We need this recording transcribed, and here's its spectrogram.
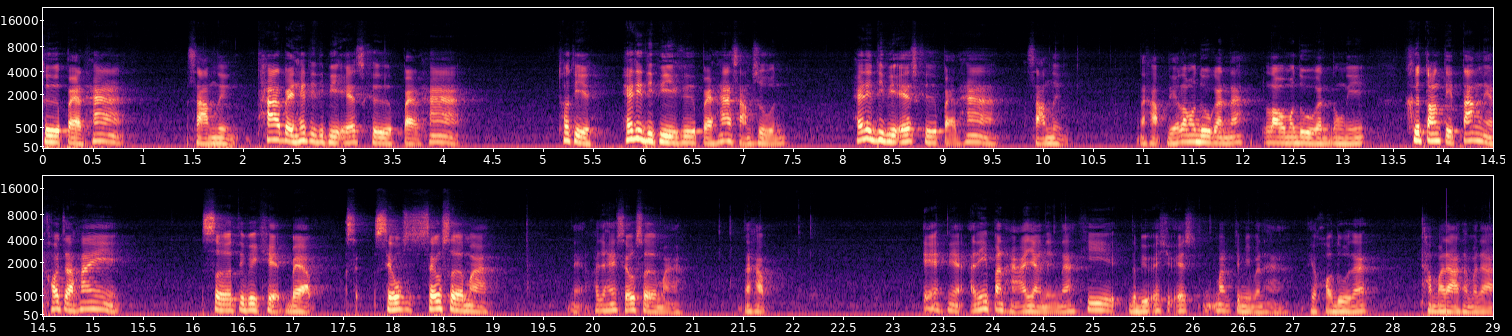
คือ 8531 ถ้าเป็น HTTPS คือ 85โทษที HTTP คือ 8530 HTTPS คือ 8531 นะครับ เดี๋ยวเรามาดูกันนะ เรามาดูกันตรงนี้ คือตอนติดตั้งเนี่ยเขาจะให้ Certificate แบบ เซลเซลเซอร์มาเนี่ยเขาจะให้เซลเซอร์มานะครับเอ๊ะเนี่ยอันนี้ปัญหาอย่างหนึ่งนะที่ WHUS มักจะมีปัญหา เดี๋ยวขอดูนะ ธรรมดาธรรมดา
